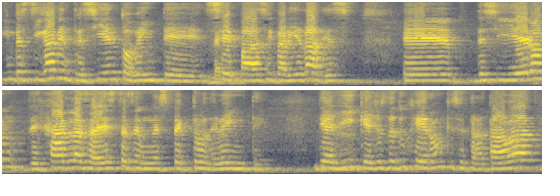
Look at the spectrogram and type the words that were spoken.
investigar entre 120 cepas y variedades, eh, decidieron dejarlas a estas en un espectro de 20. De allí que ellos dedujeron que se trataba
